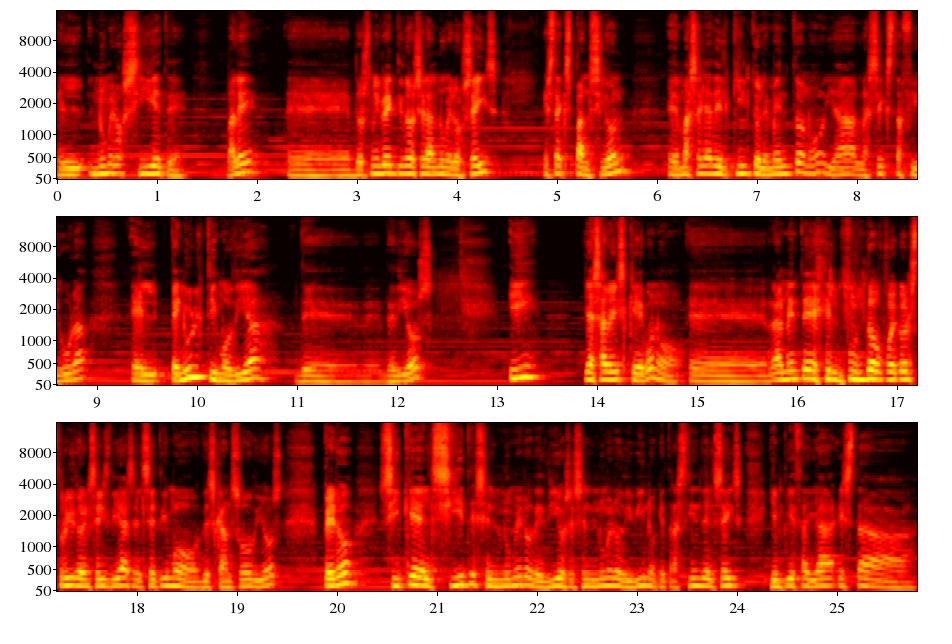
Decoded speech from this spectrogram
el número 7, ¿vale? 2022 eh, era el número 6, esta expansión, eh, más allá del quinto elemento, ¿no? Ya la sexta figura, el penúltimo día de, Dios y ya sabéis que, bueno, eh, realmente el mundo fue construido en seis días, el séptimo descansó Dios, pero sí que el siete es el número de Dios, es el número divino que trasciende el seis y empieza ya esta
